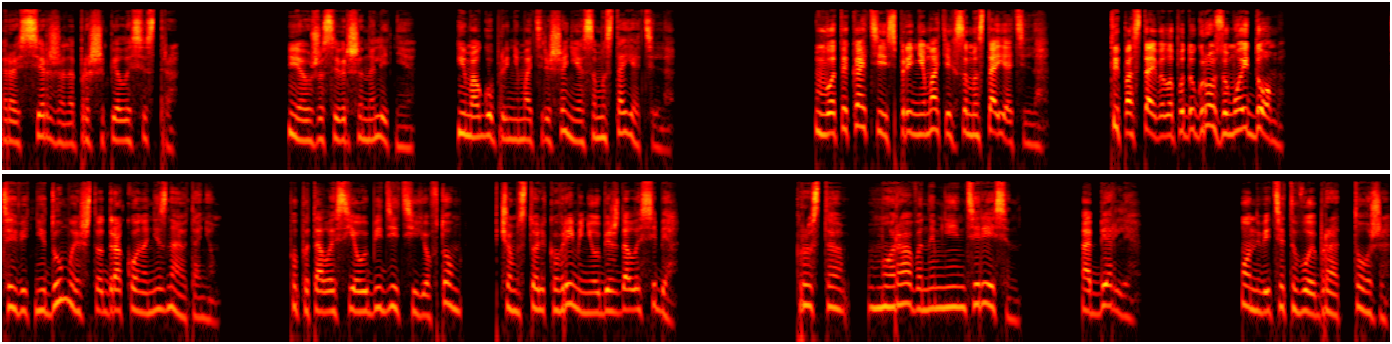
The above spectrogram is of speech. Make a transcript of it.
Рассерженно прошипела сестра. «Я уже совершеннолетняя и могу принимать решения самостоятельно». «Вот и катись принимать их самостоятельно!» Ты поставила под угрозу мой дом!» «Ты ведь не думаешь, что драконы не знают о нем? Попыталась я убедить ее в том, чем столько времени убеждала себя. «Просто Мураван им не интересен, а Берли... Он ведь и твой брат тоже».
